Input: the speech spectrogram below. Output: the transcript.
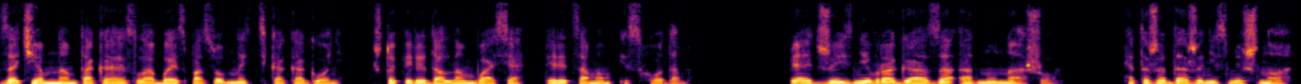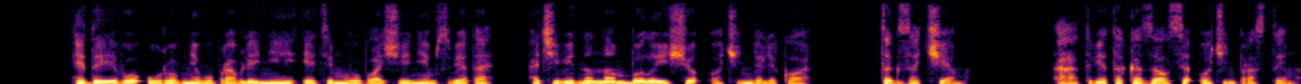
Зачем нам такая слабая способность, как огонь, что передал нам Вася перед самым исходом? Пять жизней врага за одну нашу. Это же даже не смешно. И до его уровня в управлении этим воплощением света, очевидно, нам было еще очень далеко. Так зачем? А ответ оказался очень простым.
